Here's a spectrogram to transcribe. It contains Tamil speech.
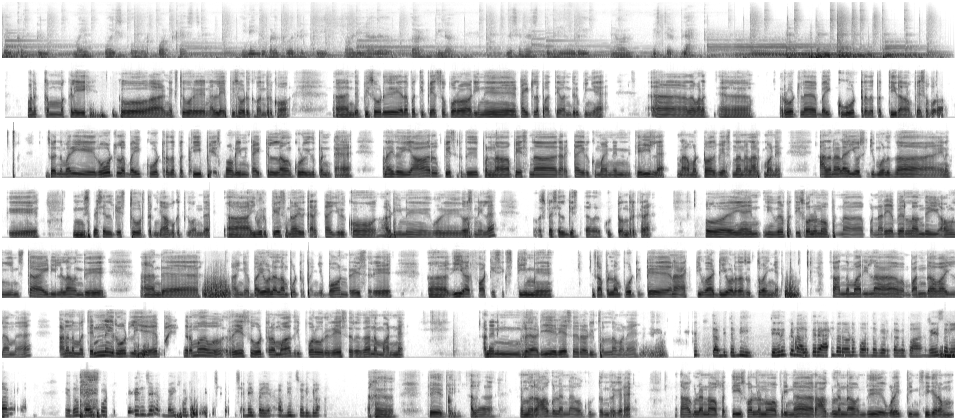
Welcome to my voice over podcast இணைந்து வழங்குவதற்கு ஆள் இல்லாத காரணத்தினால் லிசனர்ஸ் துணையோடு நான் மிஸ்டர் பிளாக் வணக்கம் மக்களே. இப்போ நெக்ஸ்ட் ஒரு நல்ல எபிசோடுக்கு வந்திருக்கோம். இந்த எபிசோடு எதை பற்றி பேச போகிறோம் அப்படின்னு டைட்டில் பார்த்தே வந்திருப்பீங்க. அதை அதான் வழக் ரோட்ல பைக் ஓட்டுறதை பற்றி தான் பேச போகிறோம் ஸோ இந்த மாதிரி ரோட்ல பைக் ஓட்டுறதை பத்தி பேசணும் அப்படின்னு டைட்டில்லாம் கூட இது பண்ணிட்டேன். ஆனா இது யாரு பேசுறது? இப்போ நான் பேசினா கரெக்டா இருக்குமா என்னன்னு எனக்கு தெரியல. நான் மட்டும் அது பேசினா நல்லா இருக்குமான்னு. அதனால யோசிக்கும் பொழுதுதான் எனக்கு ஸ்பெஷல் கெஸ்ட் ஒருத்தர் ஞாபகத்துக்கு வந்தார். இவர் பேசுனா இது கரெக்டா இருக்கும் அப்படின்னு ஒரு யோசனையில ஸ்பெஷல் கெஸ்ட் அவர் கூப்பிட்டு வந்திருக்கிறேன். ஸோ ஏன் இவரை பத்தி சொல்லணும் அப்படின்னா இப்போ நிறைய பேர்லாம் வந்து அவங்க இன்ஸ்டா ஐடியிலலாம் வந்து அந்த அவங்க பயோல எல்லாம் போட்டிருப்பாங்க born racer VR forty six team so அப்படிலாம் போட்டுட்டு ஏன்னா ஆக்டிவா டியோல தான் சுற்றுவாங்க ஸோ அந்த மாதிரிலாம் பந்தாவா இல்லாம ஆனா நம்ம சென்னை ரோட்லயே பயங்கரமா ரேஸ் ஓட்டுற மாதிரி போற ஒரு ரேசர் தான் நம்ம அண்ணன். அண்ணன் நீங்க அப்படியே ரேசர் அப்படின்னு சொல்லலாமாண்ணே? தம்பி தம்பி தெருக்கு நாலு பேர் ஆன்பரோட பிறந்தவங்க இருக்காங்கப்பா. ரேசர்லாம் ஏதோ பைக் ஓட்ட தெரிஞ்ச பைக் ஓட்ட சென்னை பையன் அப்படின்னு சொல்லிக்கலாம். சரி சரி. அதான் நம்ம ராகுல் அண்ணாவை கூப்பிட்டு வந்திருக்கிறேன். ராகுல் அண்ணாவை பத்தி சொல்லணும் அப்படின்னா ராகுல் அண்ணா வந்து உழைப்பின் சிகரம்.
